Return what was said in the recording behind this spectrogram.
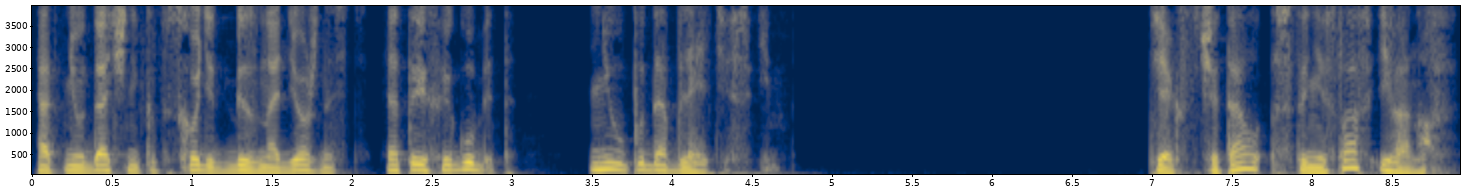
От неудачников исходит безнадежность, это их и губит. Не уподобляйтесь им. Текст читал Станислав Иванов.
